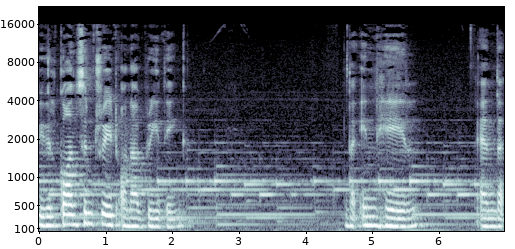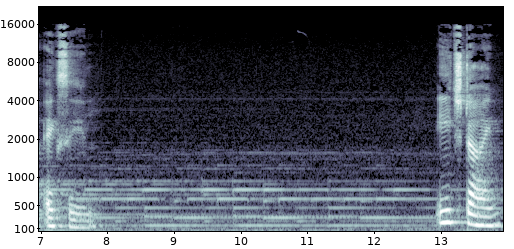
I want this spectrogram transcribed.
we will concentrate on our breathing, the inhale and the exhale. Each time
